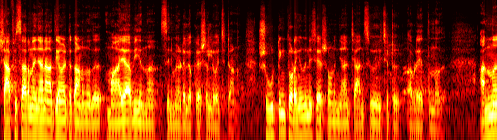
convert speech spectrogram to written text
ഷാഫി സാറിനെ ഞാൻ ആദ്യമായിട്ട് കാണുന്നത് മായാവി എന്ന സിനിമയുടെ ലൊക്കേഷനിൽ വെച്ചിട്ടാണ്. ഷൂട്ടിംഗ് തുടങ്ങിയതിന് ശേഷമാണ് ഞാൻ ചാൻസ് ചോദിച്ചിട്ട് അവിടെ എത്തുന്നത്. അന്ന്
